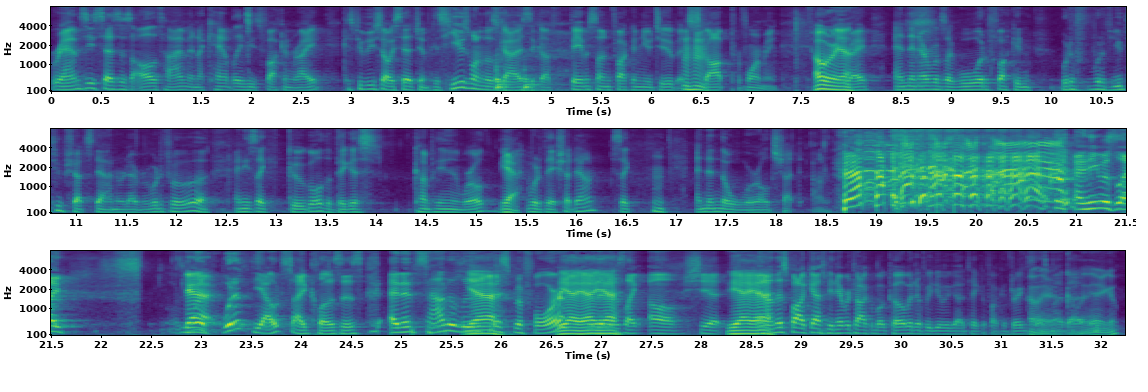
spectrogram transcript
Ramsay says this all the time, and I can't believe he's fucking right. Because people used to always say that to him. Because he was one of those guys that got famous on fucking YouTube and stopped performing. Oh, yeah. right. And then everyone's like, "Well, what if fucking what if what if YouTube shuts down or whatever? What if?" Uh, and he's like, "Google, the biggest company in the world. Yeah. What if they shut down?" He's like, hmm. and then the world shut down. and he was like. Yeah. What, what if the outside closes and it sounded Yeah. ludicrous before? Yeah, yeah, and yeah. It was like, oh shit. Yeah, yeah. And on this podcast, we never talk about COVID. If we do, we got to take a fucking drink. So that's there, my bad. there you go.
